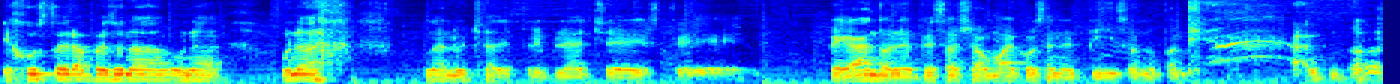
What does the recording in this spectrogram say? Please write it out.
y justo era pues una, una, una, una lucha de Triple H este, pegándole peso a Shawn Michaels en el piso, ¿no? Pateando.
